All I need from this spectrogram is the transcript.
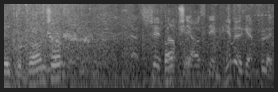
Bild drone shot. Das Schiff habt ihr aus dem Himmel gepflückt.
